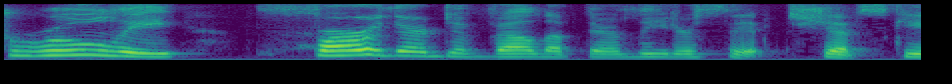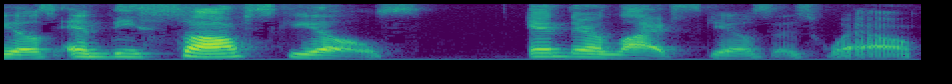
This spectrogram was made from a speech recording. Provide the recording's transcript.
truly further develop their leadership skills and these soft skills in their life skills as well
